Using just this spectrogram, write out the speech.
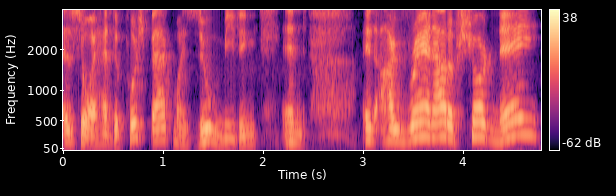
and so I had to push back my Zoom meeting, and and I ran out of Chardonnay.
